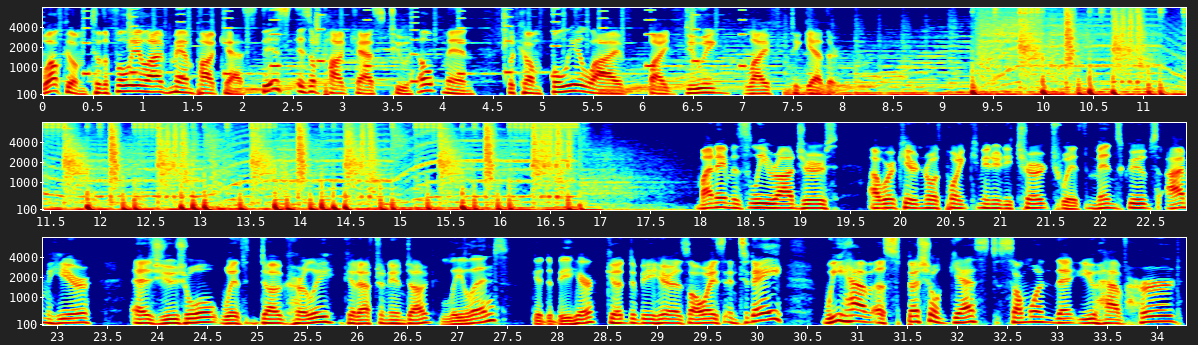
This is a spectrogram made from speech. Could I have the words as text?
Welcome to the Fully Alive Man podcast. This is a podcast to help men become fully alive by doing life together. My name is Lee Rogers. I work here at North Point Community Church with men's groups. I'm here as usual with Doug Hurley. Good afternoon, Doug. Leland, good to be here. Good to be here as always. And today we have a special guest, someone that you have heard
